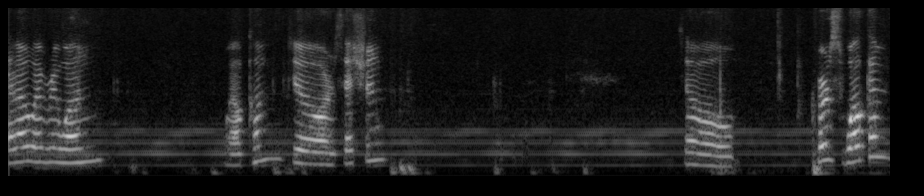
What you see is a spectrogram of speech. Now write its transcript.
Hello, everyone. Welcome to our session. So first, welcome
